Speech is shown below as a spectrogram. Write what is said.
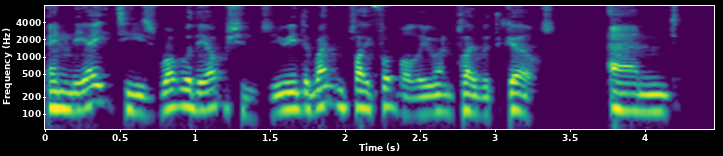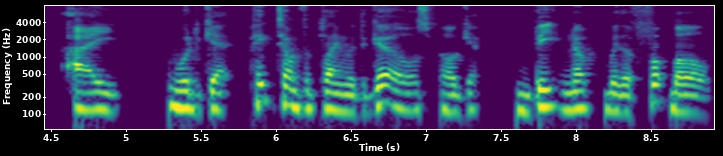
in the 80s, what were the options? You either went and play football or you went and play with the girls. And I would get picked on for playing with the girls or get beaten up with a football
